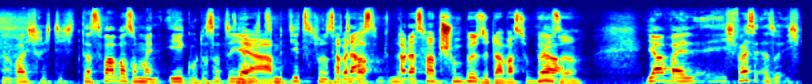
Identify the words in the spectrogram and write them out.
Da war ich richtig, das war aber so mein Ego. Das hatte ja, Ja. nichts mit dir zu tun. Das Aber, da, aber das war schon böse, da warst du böse. Ja, weil ich weiß, also ich,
